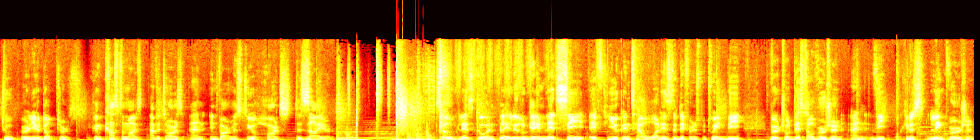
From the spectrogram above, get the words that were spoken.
to early adopters. You can customize avatars and environments to your heart's desire. So let's go and play a little game. Let's see if you can tell what is the difference between the virtual desktop version and the Oculus Link version.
